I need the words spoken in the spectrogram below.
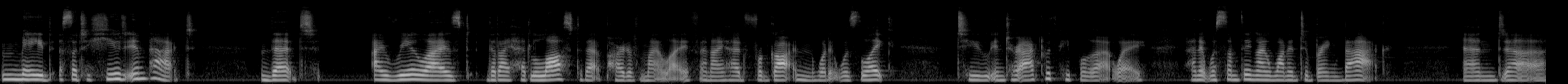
made such a huge impact that I realized that I had lost that part of my life and I had forgotten what it was like to interact with people that way. And it was something I wanted to bring back. And uh,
